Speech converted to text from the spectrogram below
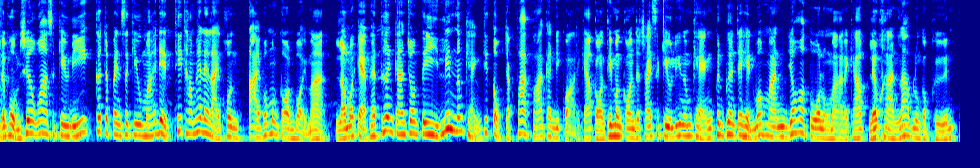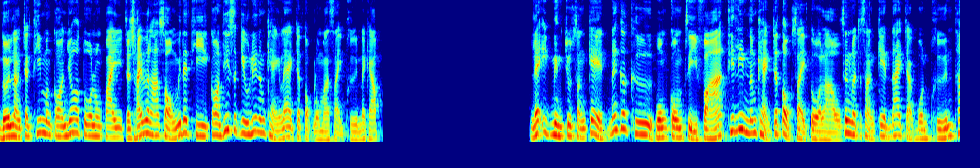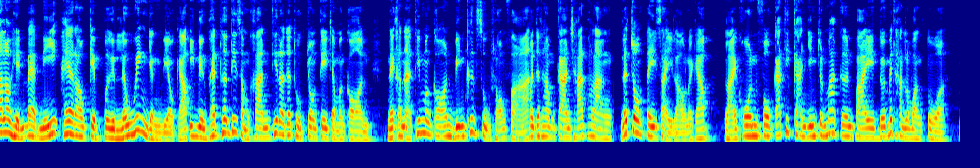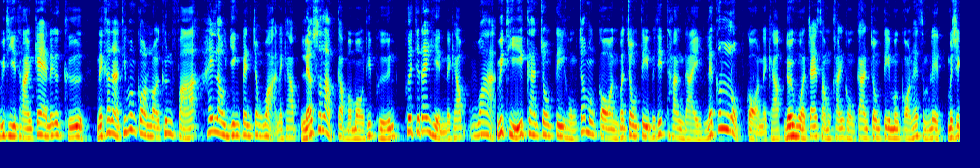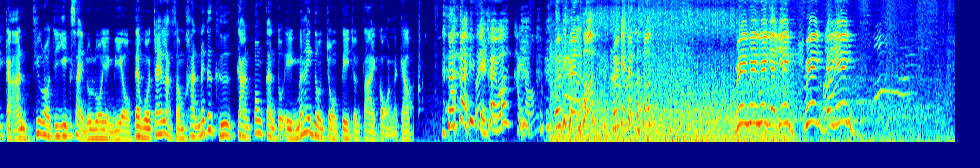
และผมเชื่อว่าสกิลนี้ก็จะเป็นสกิลไม้เด็ดที่ทำให้หลาย ๆ คนตายเพราะมังกรบ่อยมาก เรามาแกะแพทเทิร์นการโจมตีลิ่มน้ำแข็งที่ตกจากฟากฟ้ากันดีกว่านะครับ ก่อนที่มังกรจะใช้สกิลลิ่มน้ำแข็ง เพื่อน ๆ จะเห็นว่ามันย่อตัวลงมานะครับ แล้วคานราบลงกับพื้น โดยหลังจากที่มังกรย่อตัวลงไป จะใช้เวลา 2 วินาที ก่อนที่สกิลลิ่มน้ำแข็งแรกจะตกลงมาใส่พื้นนะครับ และอีกหนึ่งจุดสังเกตนั่นก็คือวงกลมสีฟ้าที่ริมน้ำแข็งจะตกใส่ตัวเรา ซึ่งเราจะสังเกตได้จากบนพื้น ถ้าเราเห็นแบบนี้ให้เราเก็บปืนแล้ววิ่งอย่างเดียวครับ อีกหนึ่งแพทเทิร์นที่สำคัญที่เราจะถูกโจมตีจากมังกร ในขณะที่มังกรบินขึ้นสู่ท้องฟ้ามันจะทำการชาร์จพลัง และโจมตีใส่เรานะครับหลายคนโฟกัสที่การยิงจนมากเกินไป โดยไม่ทันระวังตัว วิธีทางแก้นั่นก็คือ ในขณะที่มังกรลอยขึ้นฟ้า ให้เรายิงเป็นจังหวะนะครับ แล้วสลับกลับมามองที่พื้นเพื่อจะได้เห็นนะครับว่าวิธีการโจมตีของเจ้ามังกรมันโจมตีไปทิศทางใด และก็หลบก่อนนะครับ โดยหัวใจสำคัญของการโจมตีมังกรให้สำเร็จไม่ใช่การที่เราจะยิงใส่รัวๆอย่างเดียว แต่หัวใจหลักสำคัญนั่นก็คือการป้องกันตัวเองไม่ให้โดนโจมตีจนตายก่อนนะครับเสียงใครวะใครร้องน้ำแข็งร้อนน้ำแข็งร้อน วิ่งวิ่งวิ่งอย่ายิงวิ่งอย่ายิง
